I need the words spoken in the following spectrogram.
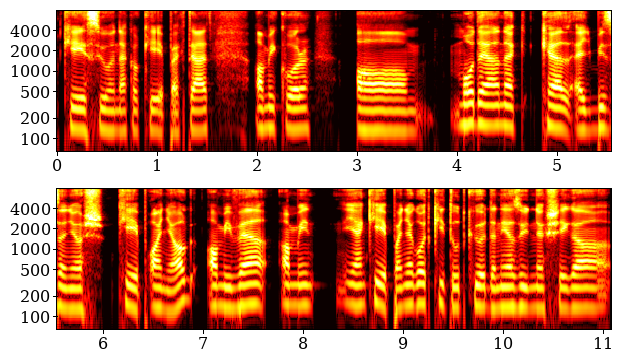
készülnek a képek. Tehát amikor a modellnek kell egy bizonyos képanyag, amivel, ami ilyen képanyagot ki tud küldeni az ügynökség a,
